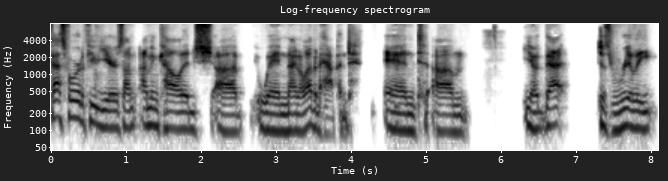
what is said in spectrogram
fast forward a few years, I'm I'm in college uh, when 9/11 happened, and um, you know that just really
